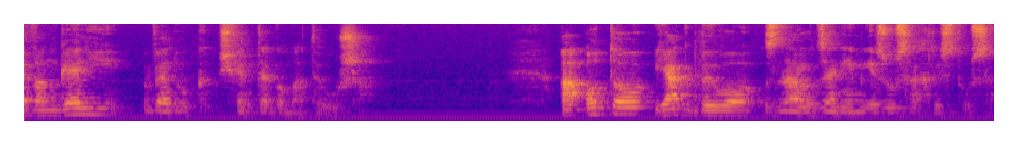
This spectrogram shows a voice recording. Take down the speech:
Ewangelii według świętego Mateusza. A oto jak było z narodzeniem Jezusa Chrystusa.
